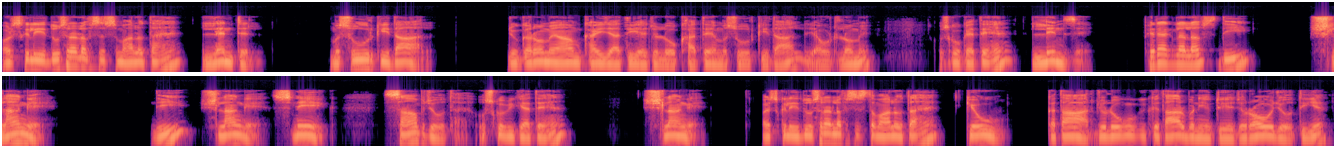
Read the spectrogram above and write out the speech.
और इसके लिए दूसरा लफ्ज इस्तेमाल होता है लेंटिल, मसूर की दाल। जो घरों में आम खाई जाती है, जो लोग खाते हैं, मसूर की दाल या होटलों में, उसको कहते हैं लिंजे। फिर अगला लफ्ज, दी श्लांगे। दी श्लांगे, स्नेक, सांप जो होता है, उसको भी कहते हैं श्लांगे। और इसके लिए दूसरा लफ्ज इस्तेमाल होता है क्यू, कतार। जो लोगों की कतार बनी होती है, जो रो जो होती है,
